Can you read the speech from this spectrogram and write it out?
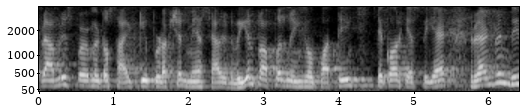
प्राइमरी स्पर्मेटोसाइट की प्रोडक्शन में सेल डिवीज़न प्रॉपर नहीं हो पाती। एक और केस भी है rendering the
